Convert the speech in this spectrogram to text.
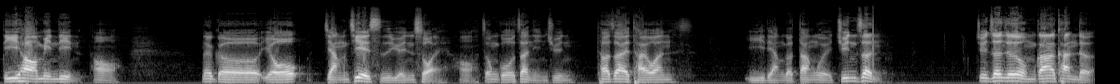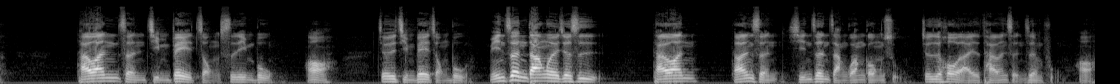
第一号命令，哦，那个由蒋介石元帅，哦，中国占领军，他在台湾以两个单位，军政，军政就是我们刚才看的台湾省警备总司令部，哦，就是警备总部，民政单位就是台湾台湾省行政长官公署，就是后来的台湾省政府，哦，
